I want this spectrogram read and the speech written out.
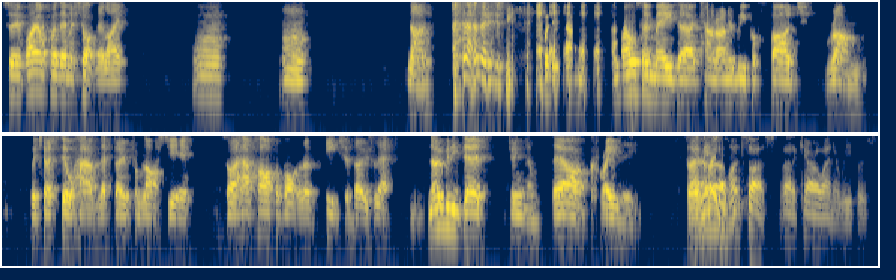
So if I offer them a shot, they're like, mm, mm, no, and they just put it down. And I also made uh, Carolina Reaper fudge rum, which I still have left over from last year. So I have half a bottle of each of those left. Nobody dares drink them; they are crazy. So I made some hot sauce out of Carolina Reapers.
